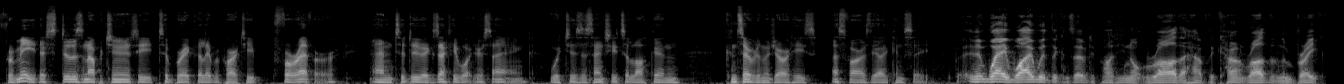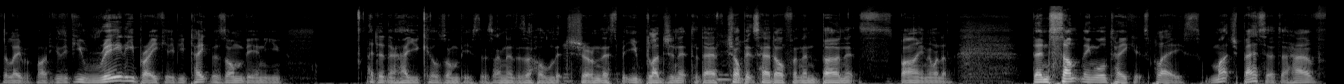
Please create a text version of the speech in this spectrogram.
for me, there still is an opportunity to break the Labour Party forever and to do exactly what you're saying, which is essentially to lock in Conservative majorities as far as the eye can see. But in a way, why would the Conservative Party not rather have the current, rather than break the Labour Party? Because if you really break it, if you take the zombie and you I don't know how you kill zombies. There's, I know there's a whole literature on this, but you bludgeon it to death, mm. chop its head off, and then burn its spine or whatever. then something will take its place. Much better to have,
